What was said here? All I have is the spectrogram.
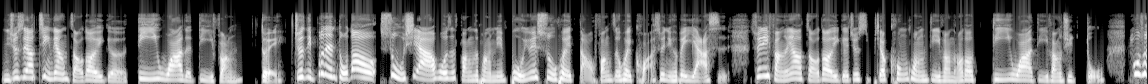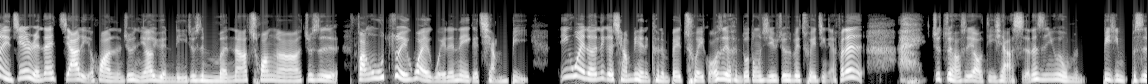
你就是要尽量找到一个低洼的地方。对，就是你不能躲到树下或是房子旁边，不，因为树会倒，房子会垮，所以你会被压死。所以你反而要找到一个就是比较空旷的地方，然后到低洼的地方去躲。如果说你今天人在家里的话呢，就是你要远离就是门啊、窗啊，就是房屋最外围的那个墙壁，因为呢那个墙壁很可能被吹垮，或是有很多东西就是被吹进来。反正，唉，就最好是要有地下室。但是因为我们。毕竟不是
